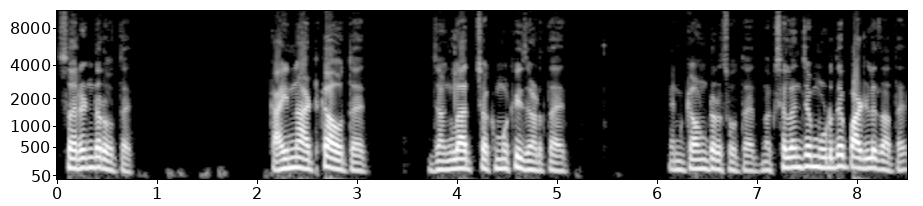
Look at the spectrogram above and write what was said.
सरेंडर होत आहेत. काहींना अटका होत आहेत. जंगलात चकमकी झडत आहेत एन्काउंटर्स होत आहेत नक्षल्यांचे मुडदे पाडले जात आहेत.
